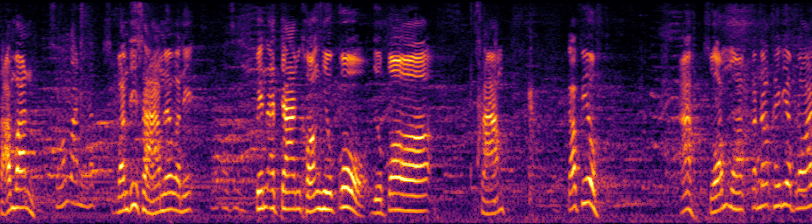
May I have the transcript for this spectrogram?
สามวันสองวันครับวันที่สามแล้ววันนี้แล้วก็สิเป็นอาจารย์ของฮิวโก้อยู่ปสามกาฟิลอะสวมหมวกกันน็อกให้เรียบร้อย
